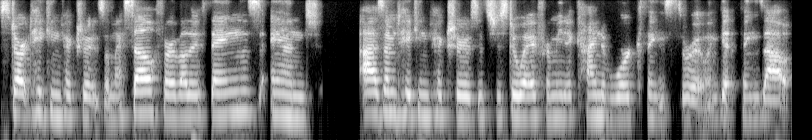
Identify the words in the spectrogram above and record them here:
start taking pictures of myself or of other things and as I'm taking pictures it's just a way for me to kind of work things through and get things out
